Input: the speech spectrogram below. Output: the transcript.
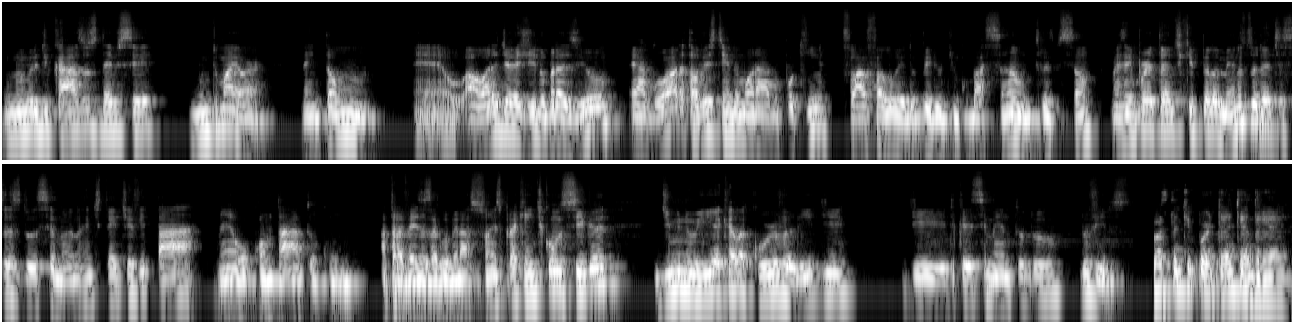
o número de casos deve ser muito maior. Né? Então, é, a hora de agir no Brasil é agora, talvez tenha demorado um pouquinho. O Flávio falou aí do período de incubação, de transmissão, mas é importante que, pelo menos durante essas duas semanas, a gente tente evitar né, o contato com através das aglomerações para que a gente consiga diminuir aquela curva ali de, de, de crescimento do, do vírus. Bastante importante, André.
